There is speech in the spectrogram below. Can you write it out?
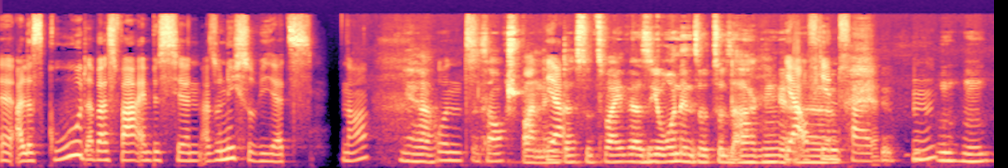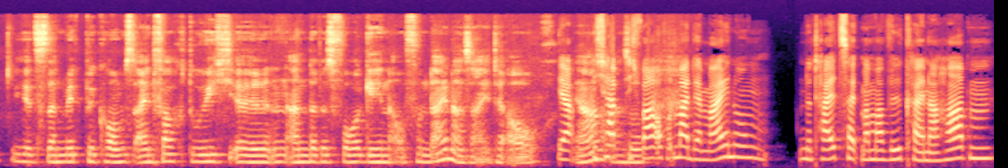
äh, alles gut, aber es war ein bisschen, also nicht so wie jetzt. Ne? Ja, und das ist auch spannend, ja. dass du zwei Versionen sozusagen ja auf äh, jeden Fall mhm. jetzt dann mitbekommst, einfach durch äh, ein anderes Vorgehen auch von deiner Seite auch. Ja, ja? ich hab, also, ich war auch immer der Meinung, eine Teilzeitmama will keiner haben.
